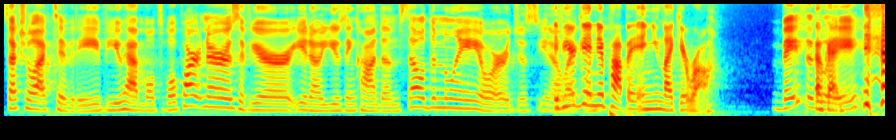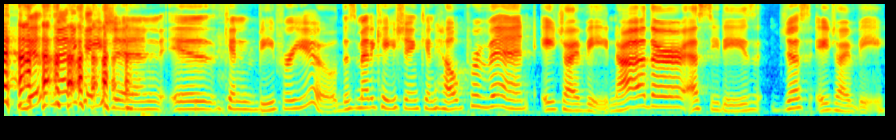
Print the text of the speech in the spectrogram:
sexual activity, if you have multiple partners, if you're you know using condoms seldomly or just you know if you're getting it pop it and you like it raw, Basically, Okay. this medication is can be for you. This medication can help prevent HIV, not other STDs, just HIV.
